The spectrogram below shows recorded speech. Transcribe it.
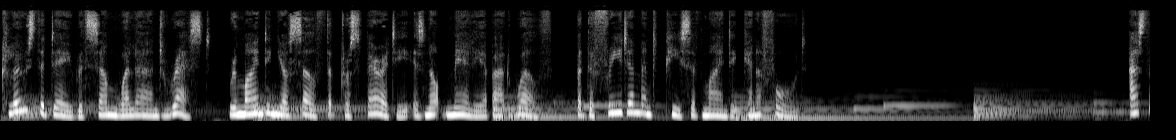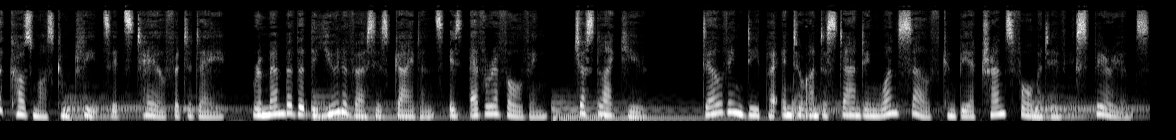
Close the day with some well earned rest, reminding yourself that prosperity is not merely about wealth, but the freedom and peace of mind it can afford. As the cosmos completes its tale for today, remember that the universe's guidance is ever evolving, just like you. Delving deeper into understanding oneself can be a transformative experience.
